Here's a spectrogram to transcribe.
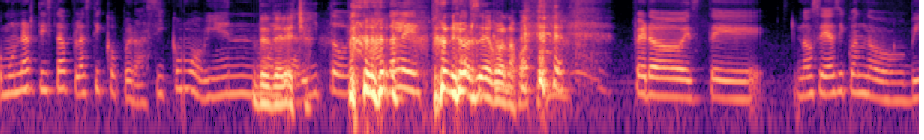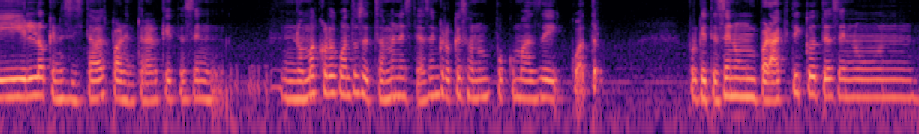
Como un artista plástico, pero así como bien... De derecho. Ándale. Universidad de Guanajuato. pero, este, no sé, así cuando vi lo que necesitabas para entrar, que te hacen, no me acuerdo cuántos exámenes te hacen, creo que son un poco más de cuatro, porque te hacen un práctico, te hacen un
